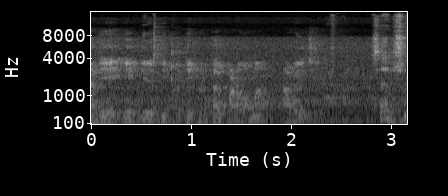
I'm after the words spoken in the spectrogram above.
આજે એક દિવસની પ્રતિક હડતાલ પાડવામાં આવેલ છે.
